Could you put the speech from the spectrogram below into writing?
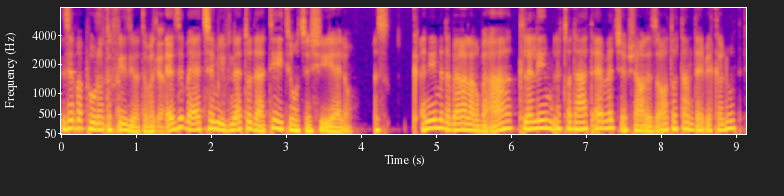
זה בפעולות סליחה. הפיזיות, אבל כן. איזה בעצם מבנה תודעתי הייתי רוצה שיהיה לו. אז אני מדבר על ארבעה כללים לתודעת עבד שאפשר לזהות אותם די בקלות.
